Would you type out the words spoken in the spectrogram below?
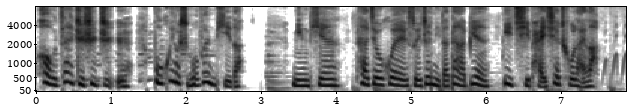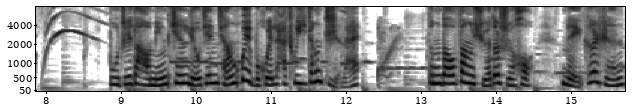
好在只是纸，不会有什么问题的。明天它就会随着你的大便一起排泄出来了。”不知道明天刘坚强会不会拉出一张纸来？等到放学的时候，每个人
